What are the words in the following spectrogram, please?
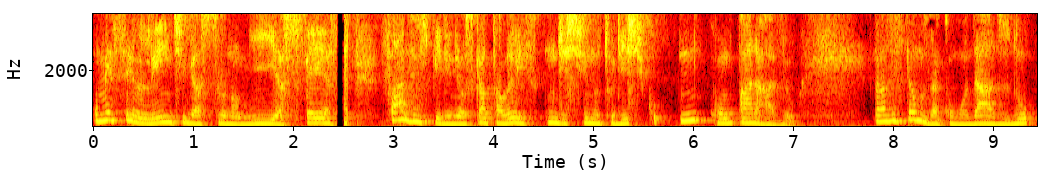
Uma excelente gastronomia, festas, fazem os Pirineus Catalães um destino turístico incomparável. Nós estamos acomodados no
